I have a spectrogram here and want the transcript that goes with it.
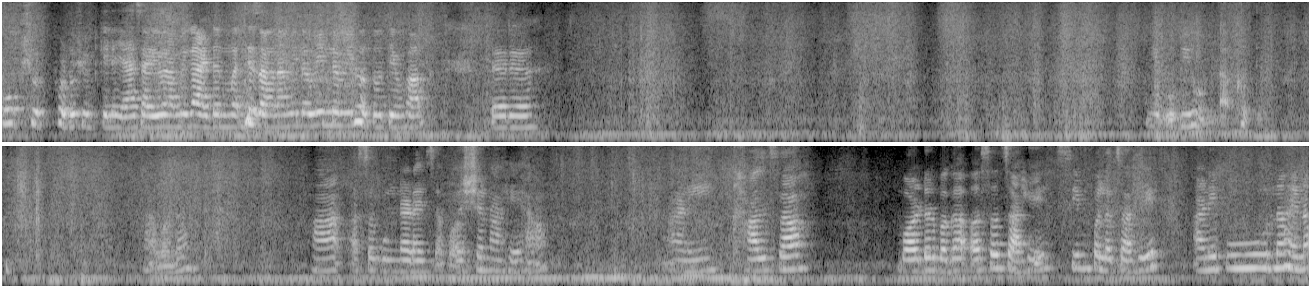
खूप शूट फोटोशूट केले. या साडीवर आम्ही गार्डनमध्ये जाऊन आम्ही नवीन नवीन होतो तेव्हा. तर मी उभी होऊन दाखवते. हा बघा. हा असं गुंडाळायचा पॉशन आहे हा. आणि खालचा बॉर्डर बघा असंच आहे सिम्पलच आहे. आणि पूर्ण आहे ना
